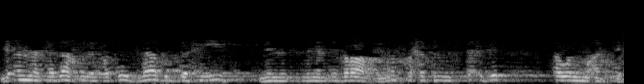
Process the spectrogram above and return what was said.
لأن تداخل العقود لا بد فيه من, من الإضرار بمصلحة المستأجر أو المؤجر.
